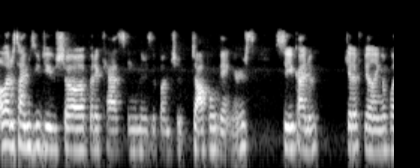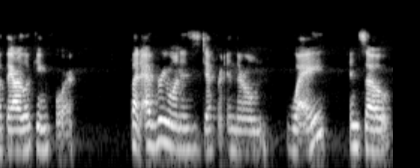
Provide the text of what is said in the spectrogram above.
A lot of times, you do show up at a casting and there's a bunch of doppelgangers, so you kind of get a feeling of what they are looking for. But everyone is different in their own way, and so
